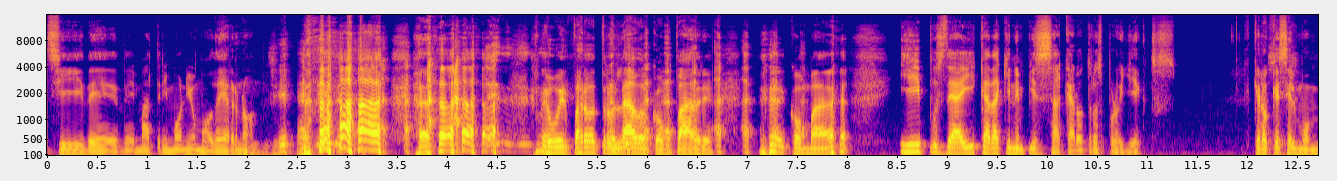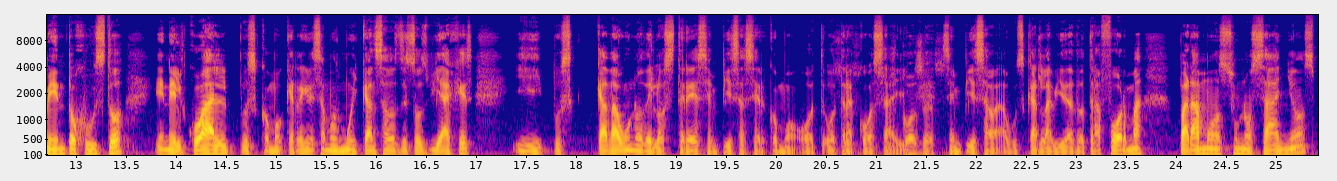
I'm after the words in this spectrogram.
sí, de, de matrimonio moderno. Sí, sí, Me voy a ir para otro lado, compadre. Y pues de ahí cada quien empieza a sacar otros proyectos. Creo Así que es. el momento justo en el cual pues como que regresamos muy cansados de esos viajes y pues cada uno de los tres empieza a hacer como ot- otra sus- cosa sus y cosas. se empieza a buscar la vida de otra forma. Paramos unos años,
